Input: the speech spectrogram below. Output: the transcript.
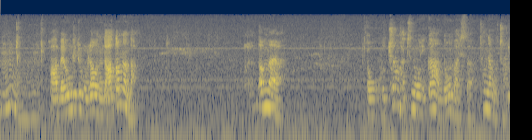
음. 아 매운 게 좀 올라오는데 아 땀난다 땀나요 어 고추랑 같이 먹으니까 너무 맛있어요. 청양고추랑.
